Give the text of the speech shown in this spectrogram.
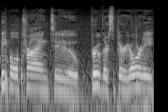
people trying to prove their superiority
